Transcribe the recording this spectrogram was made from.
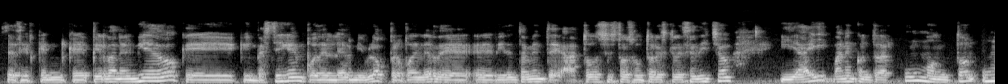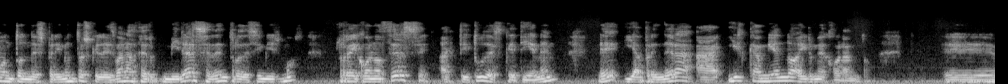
Es decir, que, pierdan el miedo, que, investiguen, pueden leer mi blog, pero pueden leer de, evidentemente a todos estos autores que les he dicho y ahí van a encontrar un montón, un montón de experimentos que les van a hacer mirarse dentro de sí mismos, reconocerse actitudes que tienen ¿eh? y aprender a, ir cambiando, a ir mejorando. Eh,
